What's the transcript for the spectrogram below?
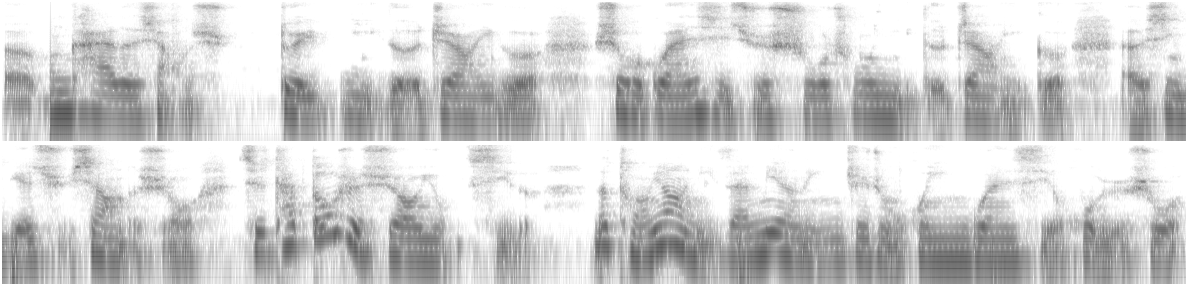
呃公开的想去。对你的这样一个社会关系去说出你的这样一个呃性别取向的时候，其实它都是需要勇气的。那同样你在面临这种婚姻关系，或者说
